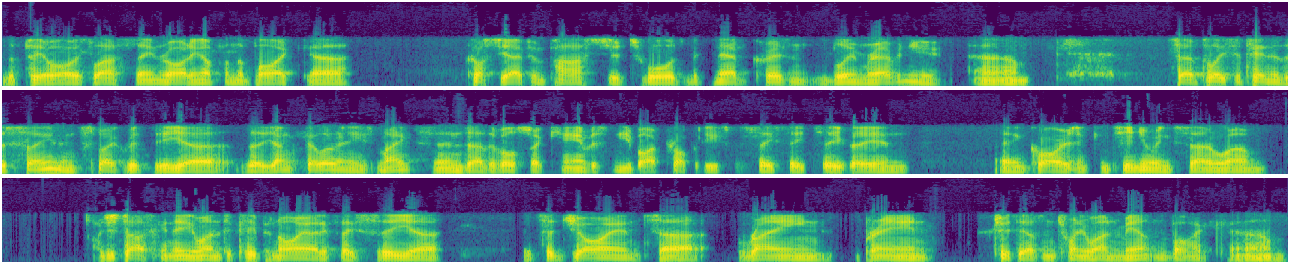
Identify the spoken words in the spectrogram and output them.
the PI was last seen riding off on the bike uh, across the open pasture towards McNabb Crescent and Bloomer Avenue. Um, so police attended the scene and spoke with the uh, the young fella and his mates, and uh, they've also canvassed nearby properties for CCTV and, and inquiries and continuing. So um, I'm just asking anyone to keep an eye out if they see uh, it's a giant uh, Reign brand 2021 mountain bike. Um,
